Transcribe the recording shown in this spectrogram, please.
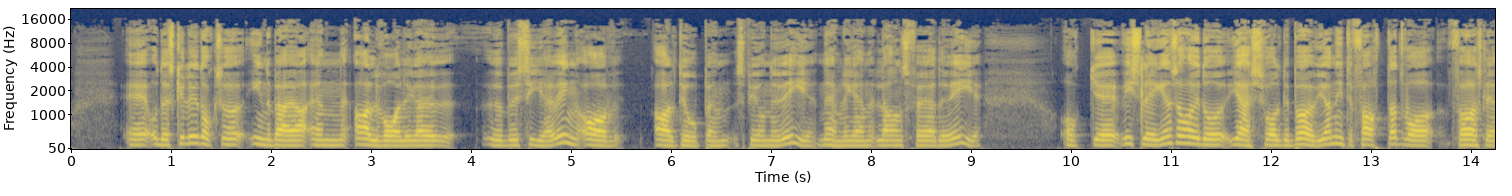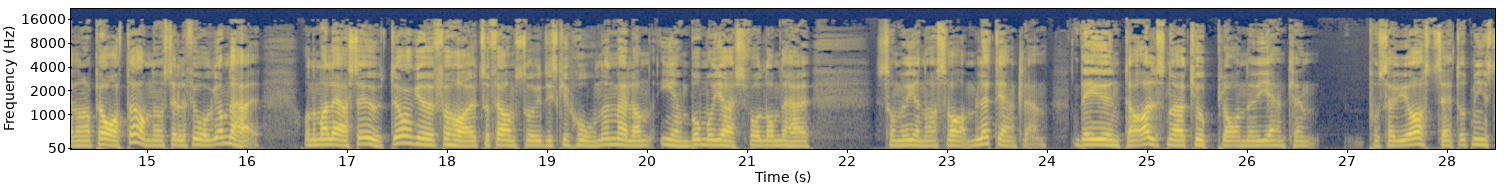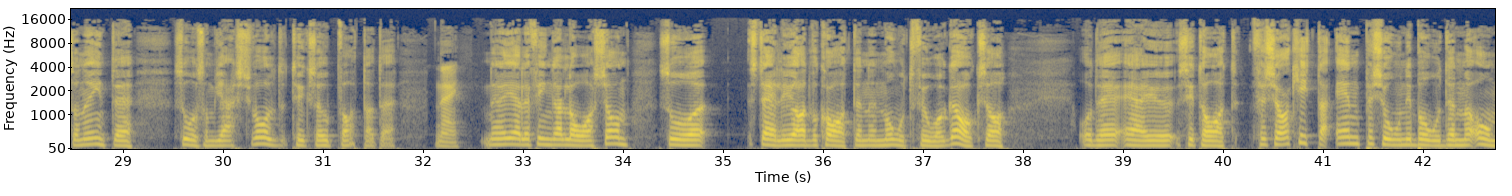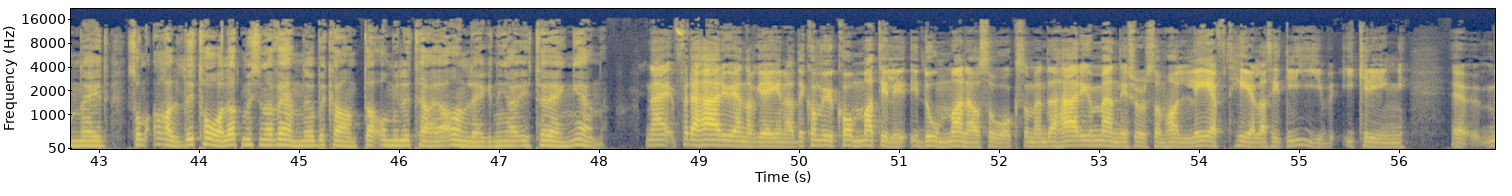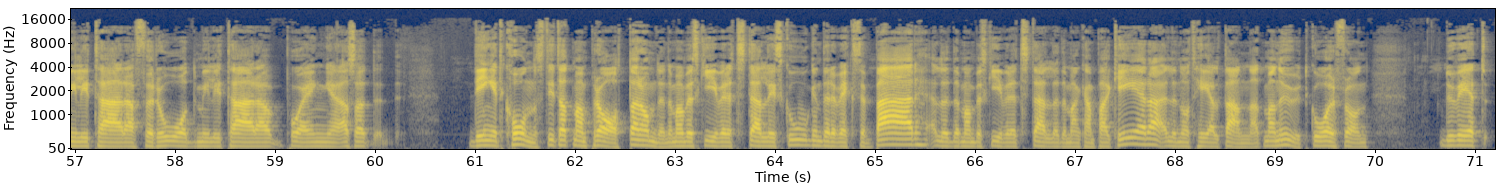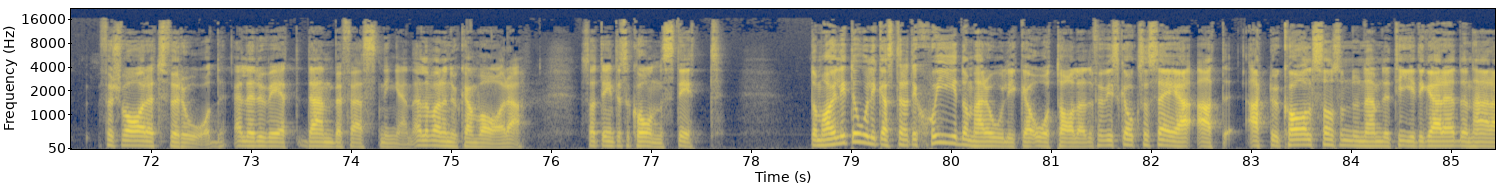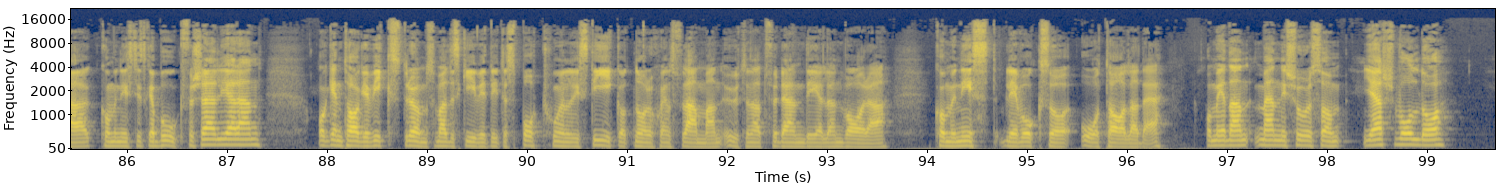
Eh, och det skulle ju också innebära en allvarligare rubricering av alltihop en spioneri, nämligen landsförräderi. Och eh, visserligen så har ju då Gjersvold i början inte fattat vad förhörsledarna pratar om när de ställer frågor om det här. Och när man läser utdrag ur förhöret så framstår ju diskussionen mellan Enbom och Gjersvold om det här som rena svamlet egentligen. Det är ju inte alls några kupplaner egentligen på seriöst sätt, åtminstone inte så som Gjersvold tycks ha uppfattat det. Nej. När det gäller Fingra Larsson så ställer ju advokaten en motfråga också. Och det är ju citat, försök hitta en person i Boden med omnejd som aldrig talat med sina vänner och bekanta om militära anläggningar i terrängen. Nej, för det här är ju en av grejerna. Det kommer vi ju komma till i, i domarna och så också. Men det här är ju människor som har levt hela sitt liv i kring eh, militära förråd, militära poänger. Alltså att det är inget konstigt att man pratar om det när man beskriver ett ställe i skogen där det växer bär eller där man beskriver ett ställe där man kan parkera eller något helt annat. Man utgår från, du vet, försvarets förråd eller du vet den befästningen eller vad det nu kan vara. Så att det är inte så konstigt. De har ju lite olika strategi de här olika åtalade. För vi ska också säga att Arthur Karlsson som du nämnde tidigare, den här kommunistiska bokförsäljaren. Och en Tage Wikström som hade skrivit lite sportjournalistik åt Norrskensflamman utan att för den delen vara kommunist blev också åtalade. Och medan människor som Gjersvold då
